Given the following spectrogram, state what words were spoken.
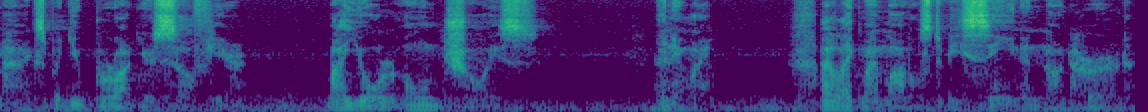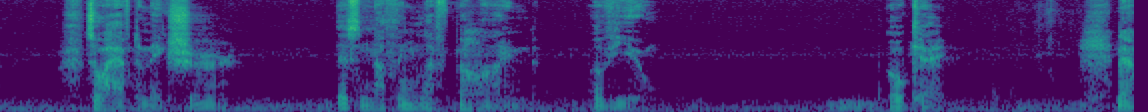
Max, but you brought yourself here. By your own choice. Anyway, I like my models to be seen and not heard. So I have to make sure there's nothing left behind of you. Okay. Now,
